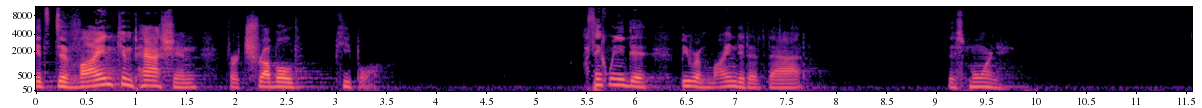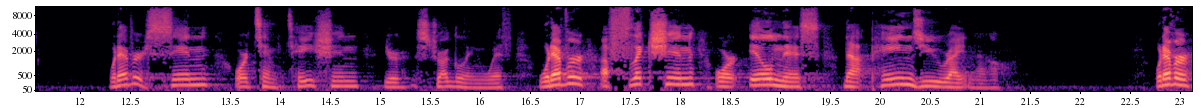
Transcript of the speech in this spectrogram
it's divine compassion for troubled people. I think we need to be reminded of that this morning. Whatever sin or temptation you're struggling with, whatever affliction or illness that pains you right now, whatever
